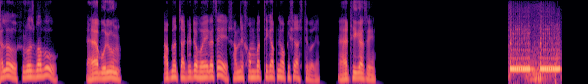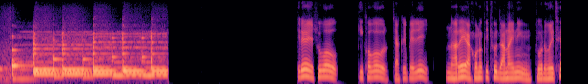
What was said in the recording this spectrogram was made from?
হ্যালো সুরজ বাবু। হ্যাঁ বলুন। আপনার চাকরিটা হয়ে গেছে সামনে সোমবার থেকে আপনি অফিসে আসতে পারেন। হ্যাঁ ঠিক আছে। কিরে শুভ কি খবর? চাকরি পেলি? না রে এখনও কিছু জানায়নি তোর হয়েছে?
